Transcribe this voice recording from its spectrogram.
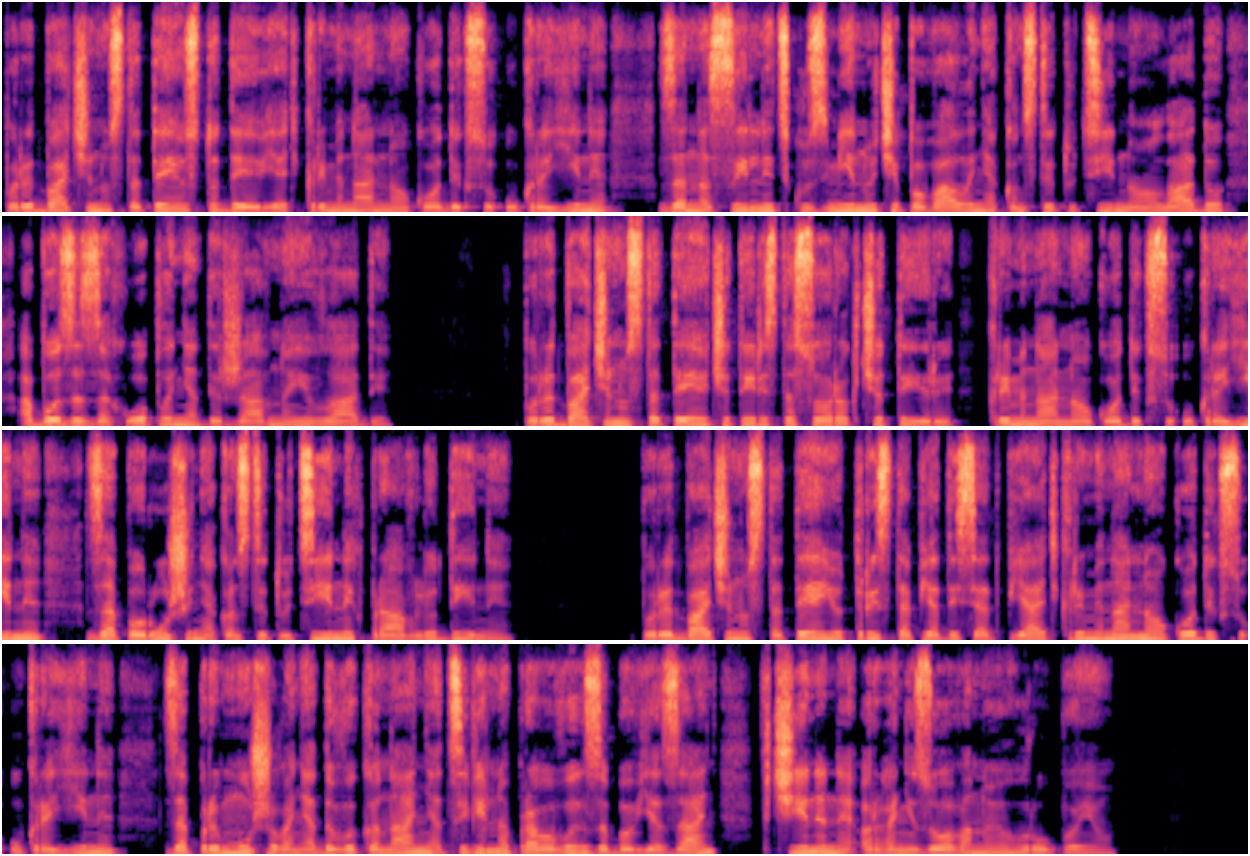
Передбачену статтею 109 Кримінального кодексу України за насильницьку зміну чи повалення конституційного ладу або за захоплення державної влади передбачену статтею 444 Кримінального кодексу України за порушення конституційних прав людини, передбачену статтею 355 Кримінального кодексу України за примушування до виконання цивільно-правових зобов'язань, вчинене організованою групою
